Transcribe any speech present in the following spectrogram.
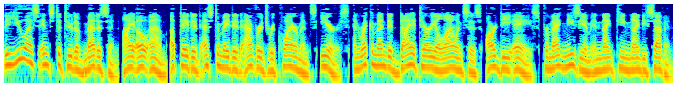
The U.S. Institute of Medicine (IOM) updated estimated average requirements (EARs) and recommended dietary allowances (RDAs) for magnesium in 1997.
